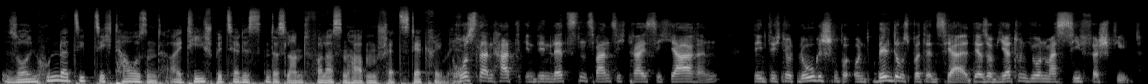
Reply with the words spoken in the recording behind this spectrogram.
sollen 170.000 IT-Spezialisten das Land verlassen haben, schätzt der Kreml. Russland hat in den letzten 20, 30 Jahren den technologischen und Bildungspotenzial der Sowjetunion massiv verstielt.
